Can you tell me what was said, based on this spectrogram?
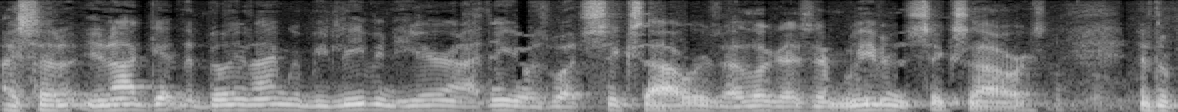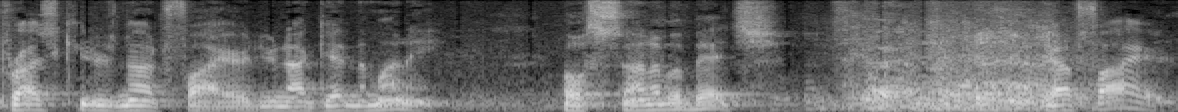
I said, You're not getting the billion. I'm going to be leaving here. And I think it was, what, six hours? I looked, I said, I'm leaving in six hours. If the prosecutor's not fired, you're not getting the money. Oh, son of a bitch. Got fired.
